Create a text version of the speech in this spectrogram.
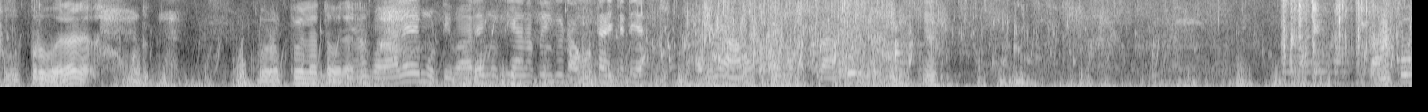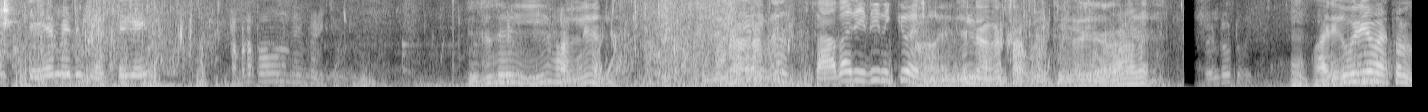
സൂപ്പർ വരാലുണ്ട് കുഴപ്പമില്ലാത്ത വരാ. വാലയെ മുട്ടി വാലയെ മുട്ടി ഞാനപ്പോൾ എനിക്ക് ഡൗട്ട് അടിച്ചിട്ട് ഞാൻ അതിനാണോ കൺഫേം ചെയ്യാൻ വേണ്ടി മുട്ടുകയും അവിടെ പോകുന്നു പിടിച്ചു ഇത് ഈ പള്ളിയല്ല. ഇതിന്റെ അകത്ത് സാധാ രീതി ആ, നിൽക്കുമായിരുന്നു ഇതിന്റെ അകത്താ പോയി കയറിയത്. അതാണ്. ഫ്രണ്ടോട്ട് പോയി. അരികു വഴിയേ വരത്തുള്ളൂ.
